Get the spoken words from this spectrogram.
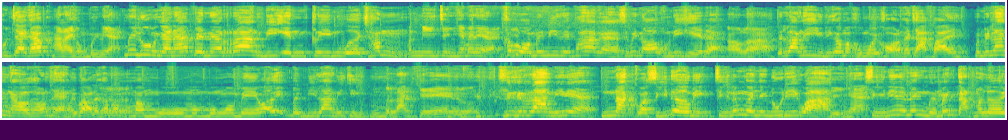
คุณแจคครับ อะไรของมึงเนี่ย ไม่รู้เหมือนกันนะเป็นร่าง DN Green Version มันมีจริงใช่ไหมเนี่ยเขาบอกว่ามันมีในภาคอะสปินออฟของดีเคดอะเอาล่ะ เป็นร่างที่อยู่ดีก็มาขโมยของแล้วก็จากไป มันเป็นร่างเงาซ้อนแสงหรือเปล่าแล้วก็มาเออ มาโมโมโมโมเมว่าเอ้ยมันมีร่างนี้จริง มันเหมือนร่างเจ๊ไงไม่รู้ ซึ่งร่างนี้เนี่ยหนักกว่าสีเดิมอีกสีน้ำเงินยังดูดีกว่าจริงฮะ สีนี้เนี่ยแม่งเหมือนแม่งตัดมาเลย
